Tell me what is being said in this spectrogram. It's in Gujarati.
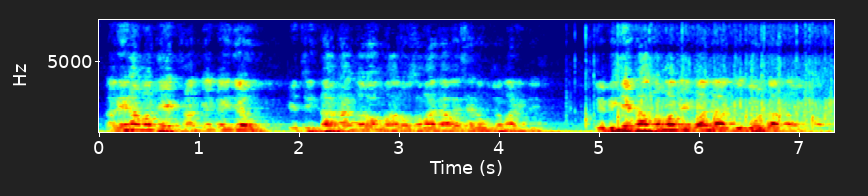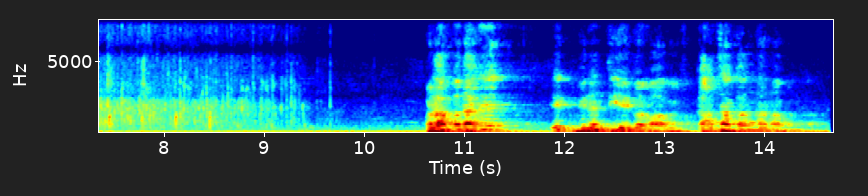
અને એના માટે એક ખાકે કહી દેવું કે ચિંતા ના કરો મારો સમાજ આવે છે અને હું જમાડી દઈશ. એ બીજે ઠાકોર માટે એક વાર જાગજો, જોરદાર પણ આપ બધાને એક વિનંતી એ કરવા આવ્યો છું. કાચા કામના ના બને.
